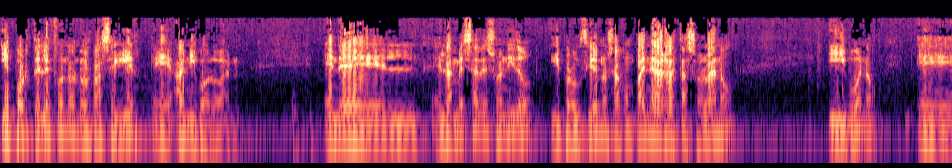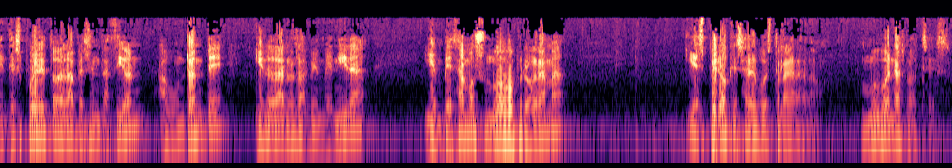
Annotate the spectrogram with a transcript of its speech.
y por teléfono nos va a seguir Ani Boloan. En, la mesa de sonido y producción nos acompaña Agata Solano y bueno, después de toda la presentación abundante, quiero daros la bienvenida y empezamos un nuevo programa y espero que sea de vuestro agrado. Muy buenas noches.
